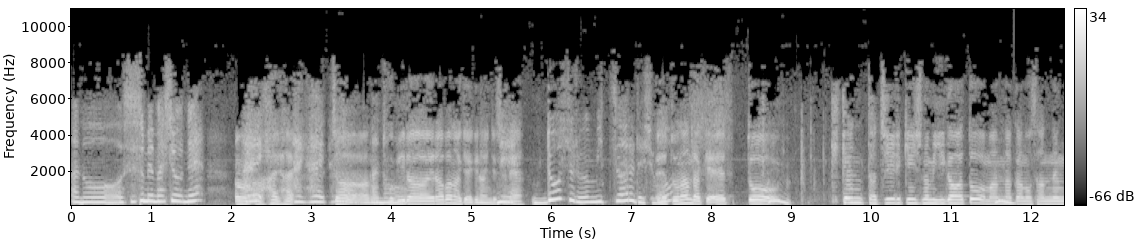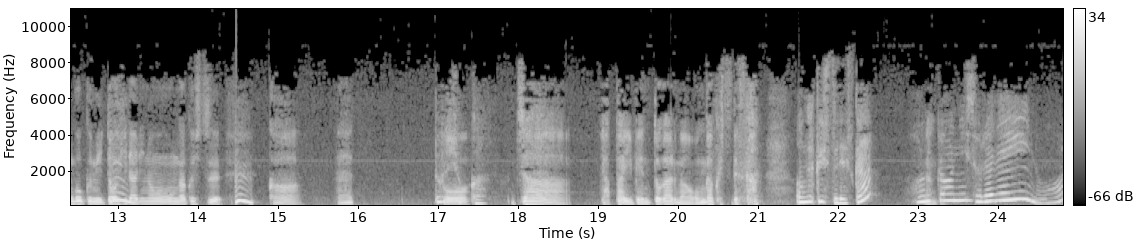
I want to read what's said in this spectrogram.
あの進めましょうね。うんはい。はいはい、じゃああの扉選ばなきゃいけないんですよね。どうする？3つあるでしょ？えっとなんだっけ？えっと、うん。危険立ち入り禁止の右側と真ん中の3年5組と左の音楽室うん。か、えっどうしようか。じゃあやっぱりイベントがあるのは音楽室ですか？音楽室ですか？本当にそれでいいの？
